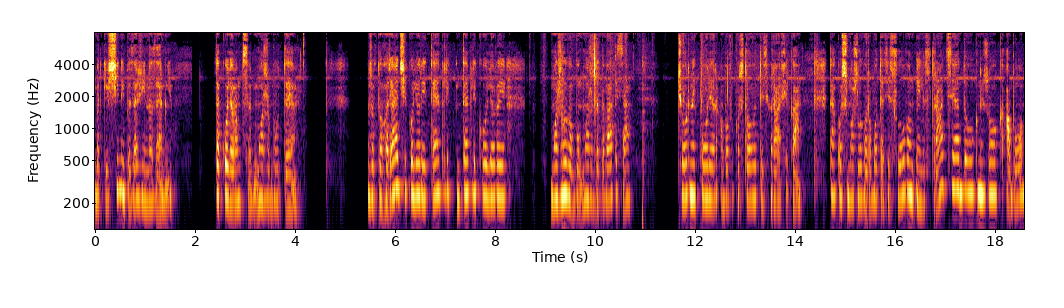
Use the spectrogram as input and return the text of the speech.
батьківщини і пейзажі іноземні. За кольором це може бути жовто-гарячі кольори, теплі, теплі кольори. Можливо, може додаватися чорний колір або використовуватись графіка. Також можливо робота зі словом, ілюстрація до книжок або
